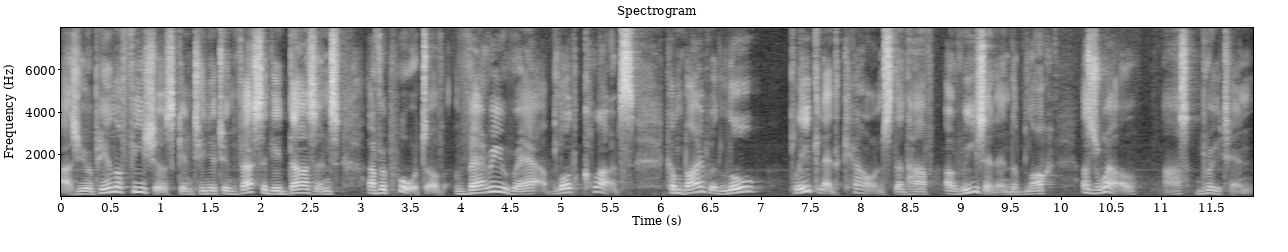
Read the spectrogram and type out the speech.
as European officials continue to investigate dozens of reports of very rare blood clots combined with low platelet counts that have arisen in the bloc as well as Britain.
